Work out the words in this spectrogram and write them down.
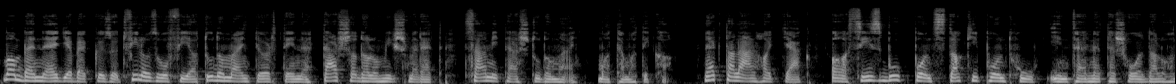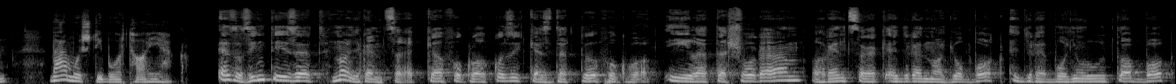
Van benne egyebek között filozófia, tudománytörténet, társadalomismeret, számítástudomány, matematika. Megtalálhatják a szizbuk.staki.hu internetes oldalon. Vámos Tibort hallják. Ez az intézet nagy rendszerekkel foglalkozik kezdettől fogva. Élete során a rendszerek egyre nagyobbak, egyre bonyolultabbak,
